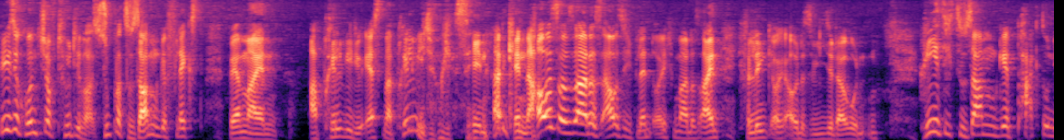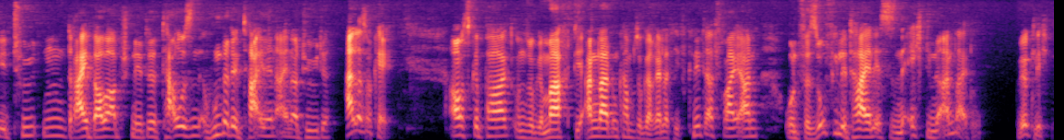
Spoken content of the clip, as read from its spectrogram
Diese Kunststofftüte war super zusammengeflext. Wer mein April-Video, 1. April-Video gesehen hat. Genauso sah das aus. Ich blende euch mal das ein. Ich verlinke euch auch das Video da unten. Riesig zusammengepackt und die Tüten, drei Bauabschnitte, tausend, hunderte Teile in einer Tüte. Alles okay. Ausgepackt und so gemacht. Die Anleitung kam sogar relativ knitterfrei an. Und für so viele Teile ist es eine echt dünne Anleitung. Wirklich.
